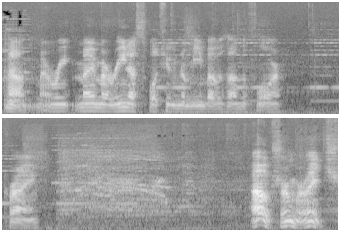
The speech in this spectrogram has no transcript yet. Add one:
No, my, my Marina Splatoon amiibo is on the floor, crying. Oh, Shroom Ridge.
